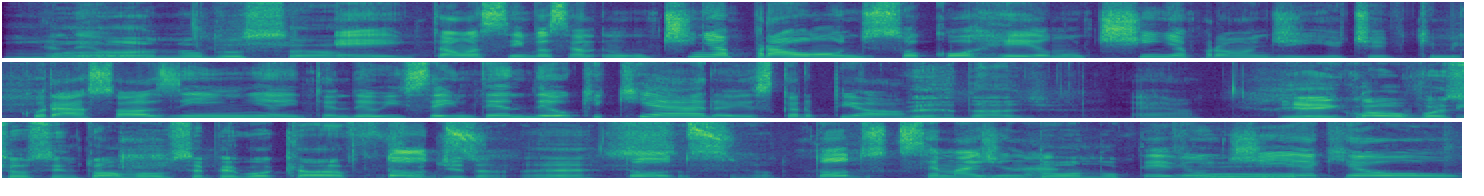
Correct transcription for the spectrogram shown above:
Entendeu? Mano do céu. É, então assim, você não tinha pra onde socorrer, eu não tinha pra onde ir, eu tive que me curar sozinha, entendeu? E você entendeu o que que era, isso que era o pior. Verdade. É. E aí, qual foi seu sintoma? Você pegou aquela Todos. fudida. É, Todos. senhora. Todos que você imaginar. Dor no Teve um dia que eu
